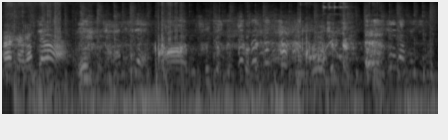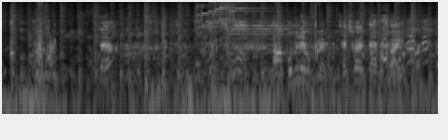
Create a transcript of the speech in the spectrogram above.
아, 잘한다. 아, 못할 게 없네. 미치겠네. 오, 재밌다. 고민해볼게요. 제철할 때한 번씩 와야겠구만.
